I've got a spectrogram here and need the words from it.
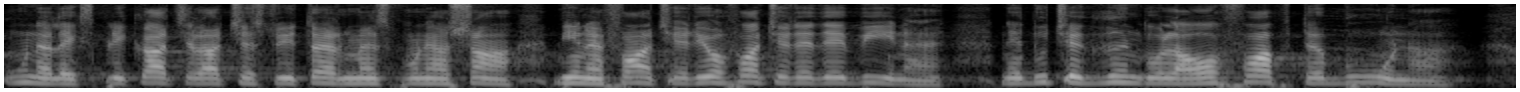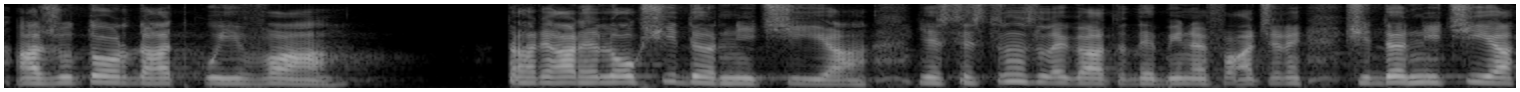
unele explicații la acestui termen spune așa, binefacere e o facere de bine, ne duce gândul la o faptă bună, ajutor dat cuiva, dar are loc și dărnicia, este strâns legată de binefacere și dărnicia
